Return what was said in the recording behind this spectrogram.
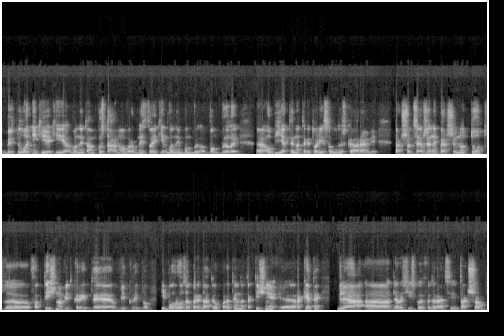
безпілотники, які вони там кустарного виробництва, яким вони бомбили, об'єкти на території Саудовської Аравії. Так що це вже не перший. Ну тут фактично відкрите відкрито і погроза передати оперативно-тактичні е, ракети для, е, для Російської Федерації. Так що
